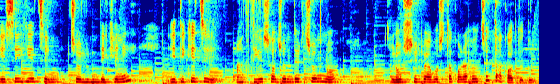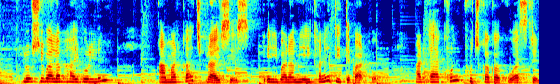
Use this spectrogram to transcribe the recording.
এসে গিয়েছেন, চলুন দেখে নিই। এদিকে যে আত্মীয় স্বজনদের জন্য লস্যির ব্যবস্থা করা হয়েছে তা কত দূর লস্যিওয়ালা ভাই বললেন আমার কাজ প্রায় শেষ, এইবার আমি এইখানে দিতে পারব। আর এখন ফুচকা কাকু আসলেন।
